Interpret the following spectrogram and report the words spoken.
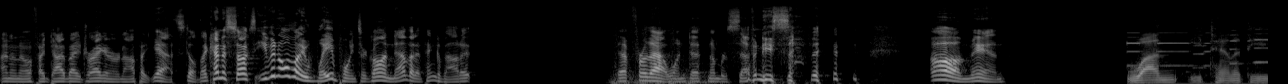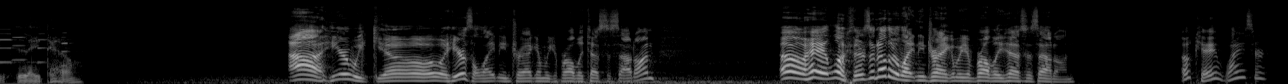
I don't know if I die by a dragon or not. But yeah, still, that kind of sucks. Even all my waypoints are gone now that I think about it. Death for that one, death number seventy-seven. oh man. One eternity later. Ah, here we go. Here's a lightning dragon we could probably test this out on. Oh, hey, look, there's another lightning dragon we could probably test this out on. Okay, why is there...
